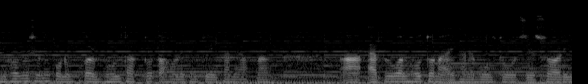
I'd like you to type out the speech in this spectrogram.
ইনফরমেশনে কোনো প্রকার ভুল থাকতো, তাহলে কিন্তু এখানে আপনার অ্যাপ্রুভাল হতো না। এখানে বলতো যে সরি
